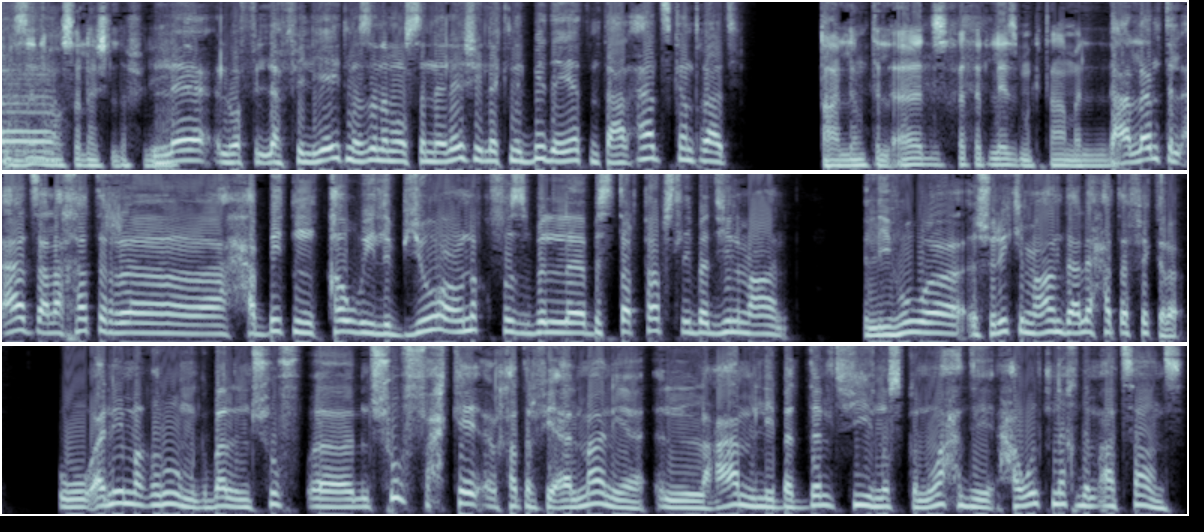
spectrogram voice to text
مازلنا ما وصلناش لا ال affiliate مازلنا ما وصلناش لكن البدايات نتاع ال ads كانت غادي تعلمت ال ads خاطر لازمك تعمل تعلمت ال ads على خاطر آه، حبيت نقوي البيوع ونقفز بال startups اللي بادين معانا اللي هو شريكي ما عنده عليه حتى فكرة. وأني مغروم قبل نشوف آه نشوف حكاية خاطر في ألمانيا العام اللي بدلت فيه نسكن وحدي حاولت نخدم AdSense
